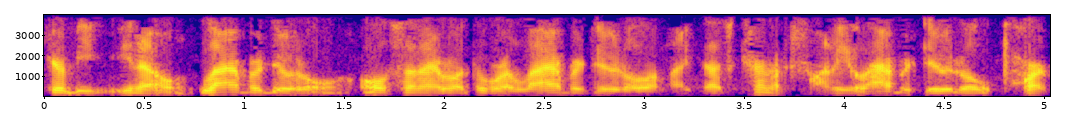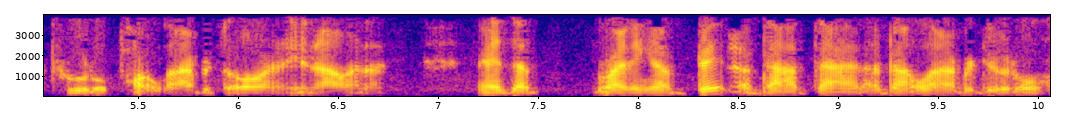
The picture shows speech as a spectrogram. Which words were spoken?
could be, you know, labradoodle. All of a sudden, I wrote the word labradoodle. I'm like, that's kind of funny. Labradoodle, part poodle, part labrador. You know, and I ended up writing a bit about that about labradoodles.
